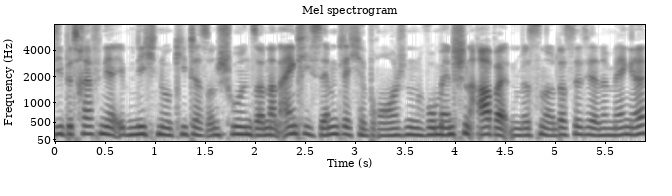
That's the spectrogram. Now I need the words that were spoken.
die betreffen ja eben nicht nur Kitas und Schulen, sondern eigentlich sämtliche Branchen, wo Menschen arbeiten müssen. Und das sind ja eine Menge.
